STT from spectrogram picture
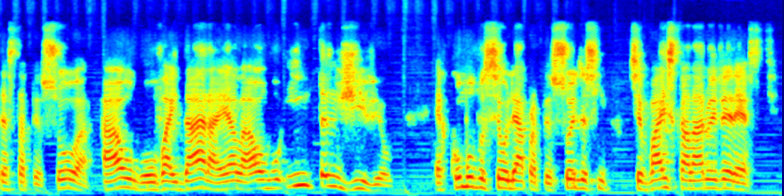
desta pessoa algo ou vai dar a ela algo intangível é como você olhar para a pessoa e dizer assim: você vai escalar o Everest.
